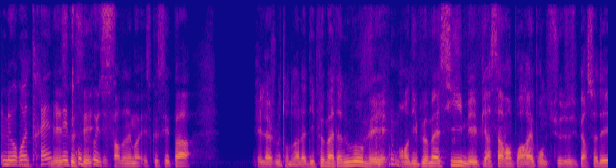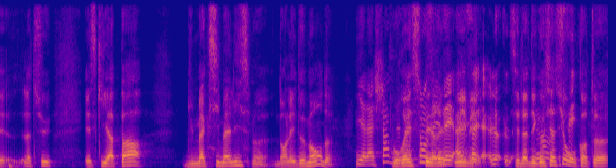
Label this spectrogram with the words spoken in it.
Le retrait Mais est-ce des que troupes c'est, russes. pardonnez-moi, est-ce que c'est pas, et là je me tourne vers la diplomate à nouveau, mais en diplomatie, mais Pierre Servant pourra répondre, je suis persuadé là-dessus, est-ce qu'il n'y a pas du maximalisme dans les demandes Il y a la charte pour des Nations espérer- Unies. oui, mais Ah, C'est de la négociation. Quand, euh,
